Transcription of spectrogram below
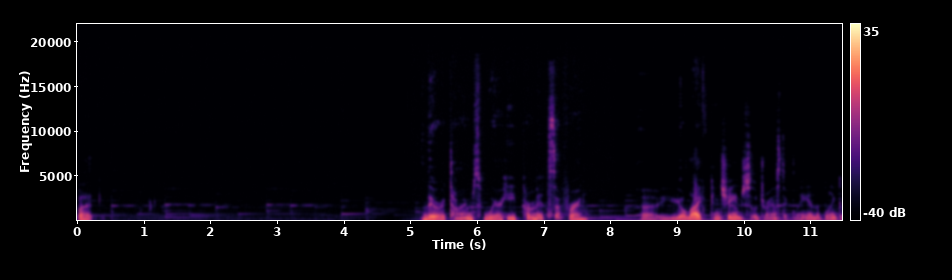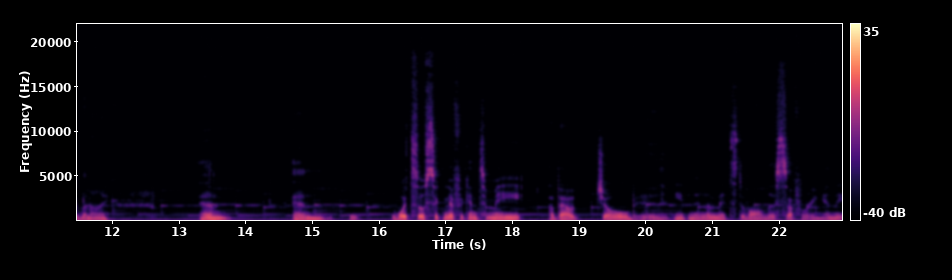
But there are times where He permits suffering. Uh, your life can change so drastically in the blink of an eye. And, and what's so significant to me about Job is even in the midst of all this suffering and the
